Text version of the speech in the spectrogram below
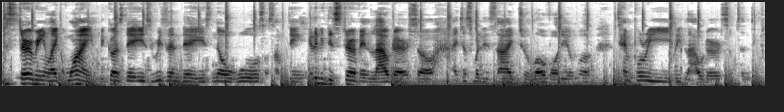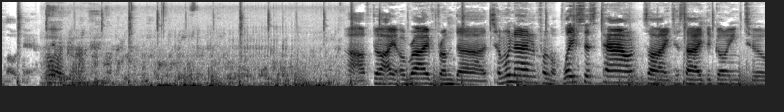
disturbing like wine because there is reason there is no rules or something. Gonna be disturbed and louder, so I just want to decide to low volume or temporarily louder, something louder. Oh god after I arrived from the Tambunan, from the places town, so I decided to go into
